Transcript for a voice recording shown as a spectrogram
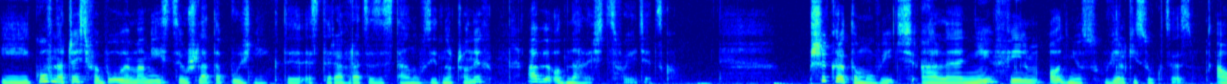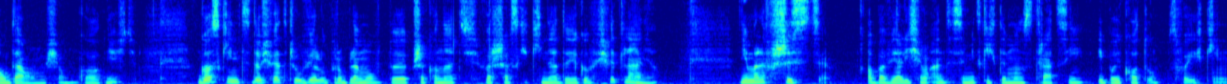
I główna część fabuły ma miejsce już lata później, gdy Estera wraca ze Stanów Zjednoczonych, aby odnaleźć swoje dziecko. Przykro to mówić, ale nim film odniósł wielki sukces, a udało mu się go odnieść, Goskind doświadczył wielu problemów, by przekonać warszawskie kina do jego wyświetlania – Niemal wszyscy obawiali się antysemickich demonstracji i bojkotu swoich kin.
